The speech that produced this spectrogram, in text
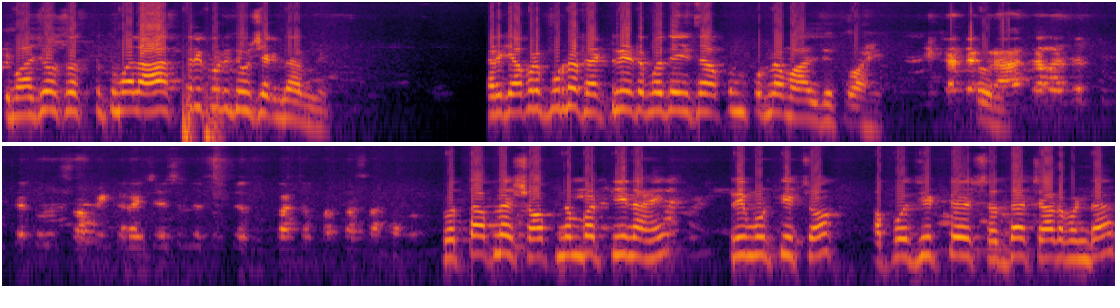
की माझ्यावर स्वस्त तुम्हाला आज तरी कोणी देऊ शकणार नाही. कारण की आपण पूर्ण फॅक्टरी रेटमध्ये इथं आपण पूर्ण माल देतो आहे. हो. ग्राहकाला जर तुमच्याकडून शॉपिंग करायची असेल तर तुमच्या दुकानचा पत्ता सांगा. स्वतः आपला शॉप नंबर तीन आहे त्रिमूर्ती चौक अपोजिट श्रद्धा चाट भंडार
